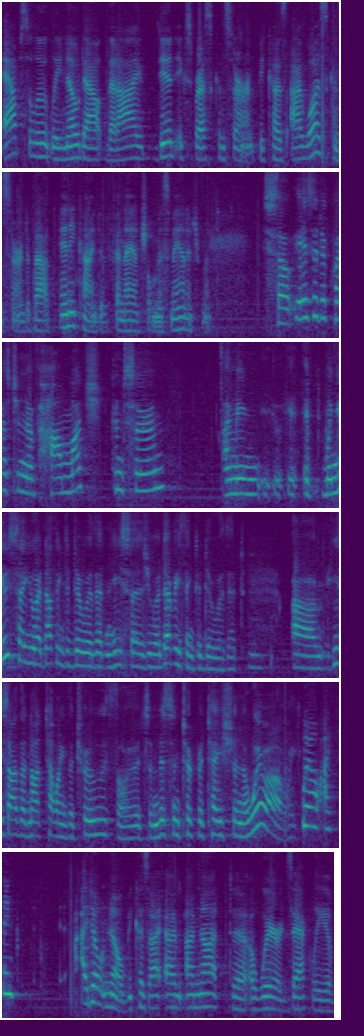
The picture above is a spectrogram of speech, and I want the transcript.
absolutely no doubt that I did express concern because I was concerned about any kind of financial mismanagement. So is it a question of how much concern? I mean, it, it, when you say you had nothing to do with it and he says you had everything to do with it, mm-hmm. Um, he's either not telling the truth or it's a misinterpretation or where are we? Well, I think, I don't know because I, I'm, I'm not uh, aware exactly of,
